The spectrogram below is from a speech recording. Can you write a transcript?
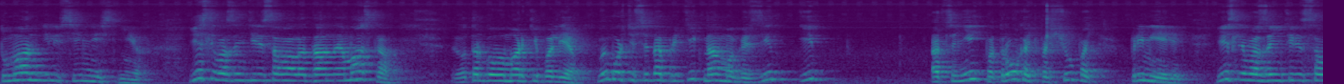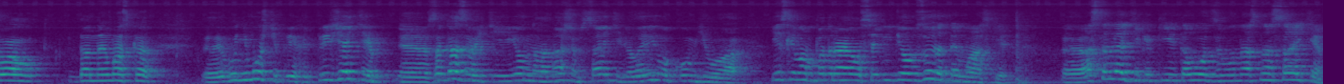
туман или в сильный снег. Если вас заинтересовала данная маска торговой марки Бале, вы можете всегда прийти к нам в магазин и оценить, потрогать, пощупать, примерить. Если вас заинтересовала данная маска Э, вы не можете приехать, приезжайте, э, заказывайте ее на нашем сайте velovivo.com.ua. Если вам понравился видеообзор этой маски, э, оставляйте какие-то отзывы у нас на сайте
